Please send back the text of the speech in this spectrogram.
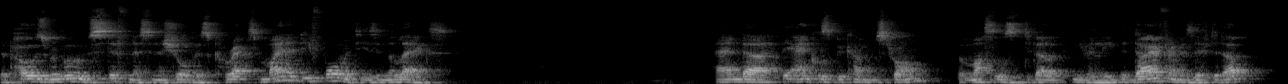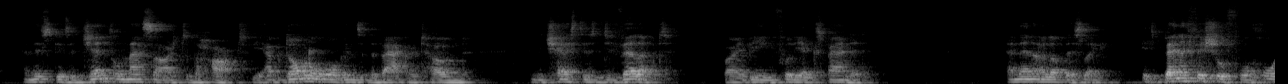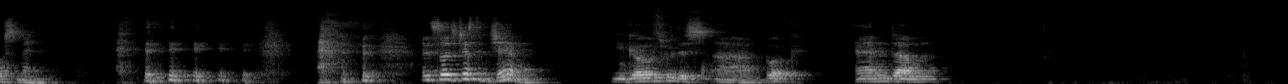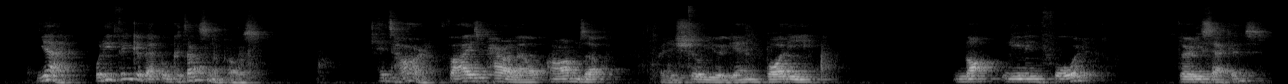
the pose removes stiffness in the shoulders, corrects minor deformities in the legs. And uh, the ankles become strong, the muscles develop evenly, the diaphragm is lifted up, and this gives a gentle massage to the heart. The abdominal organs in the back are toned, and the chest is developed by being fully expanded. And then I love this, like, it's beneficial for horsemen. And so it's just a gem. You go through this uh, book, and um, yeah, what do you think that Utkatasana pose? It's hard. Thighs parallel, arms up. I just show you again. Body not leaning forward. 30 seconds.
